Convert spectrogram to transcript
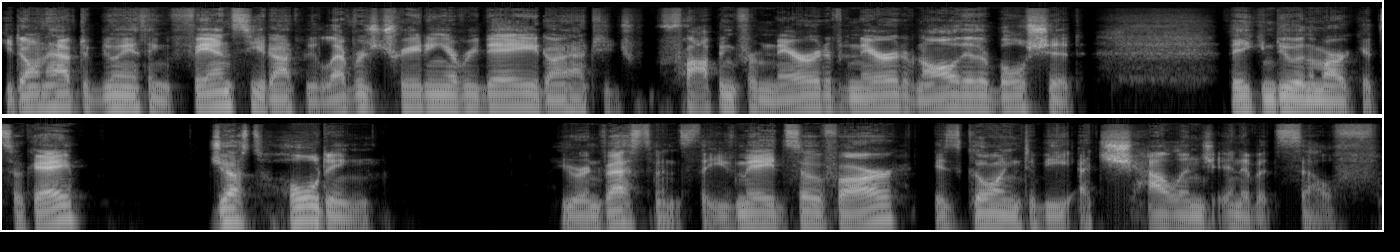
You don't have to do anything fancy. You don't have to be leverage trading every day. You don't have to be hopping from narrative to narrative and all the other bullshit that you can do in the markets. Okay. Just holding your investments that you've made so far is going to be a challenge in of itself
